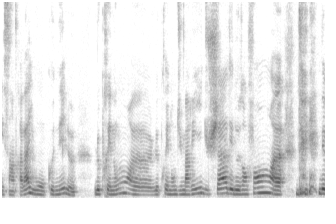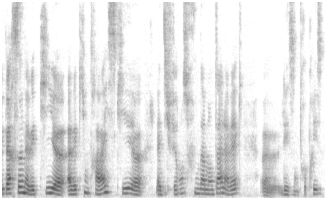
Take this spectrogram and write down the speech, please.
Et c'est un travail où on connaît le, le prénom, euh, le prénom du mari, du chat, des deux enfants, euh, des, des personnes avec qui, euh, avec qui on travaille, ce qui est la différence fondamentale avec les entreprises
